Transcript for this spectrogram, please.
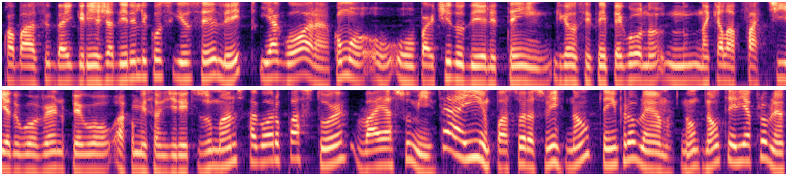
com a base da igreja dele, ele conseguiu ser eleito. E agora, como o, o partido dele tem, digamos assim, tem, pegou no- naquela fatia do governo, pegou a Comissão de Direitos Humanos, agora o pastor vai assumir. Até aí, um pastor assumir, não tem problema. Não, não teria problema.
